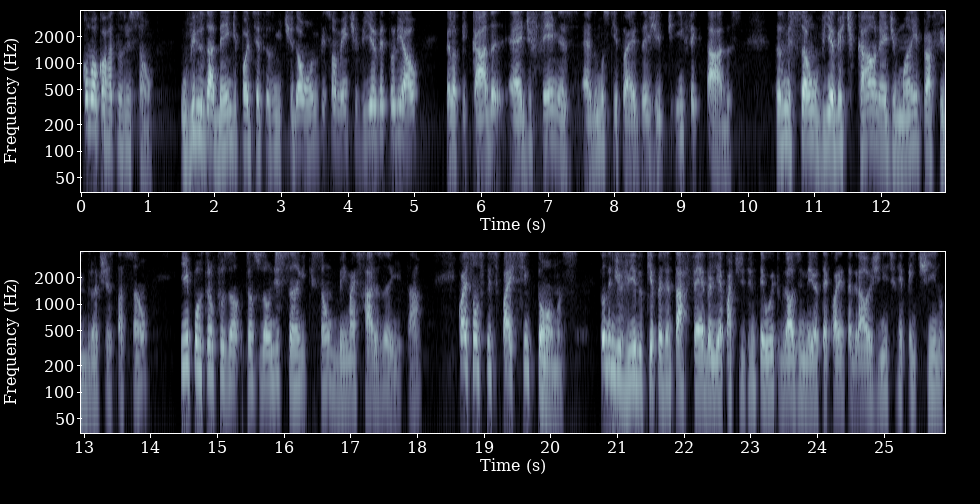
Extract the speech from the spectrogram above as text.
Como ocorre a transmissão? O vírus da dengue pode ser transmitido ao homem principalmente via vetorial, pela picada é, de fêmeas é, do mosquito Aedes aegypti infectadas transmissão via vertical, né, de mãe para filho durante a gestação, e por transfusão, transfusão de sangue, que são bem mais raros aí, tá? Quais são os principais sintomas? Todo indivíduo que apresentar febre ali a partir de 38 graus e meio até 40 graus de início repentino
